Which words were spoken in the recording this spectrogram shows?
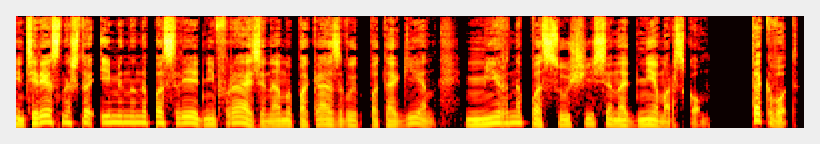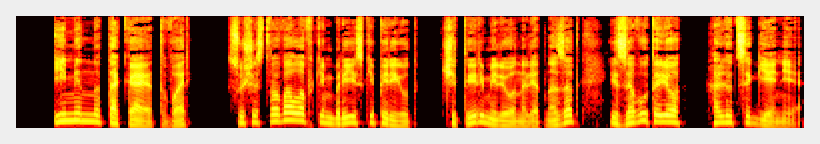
Интересно, что именно на последней фразе нам и показывают патоген, мирно пасущийся на дне морском. Так вот, именно такая тварь существовала в кембрийский период 4 миллиона лет назад и зовут ее халлюцигения,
